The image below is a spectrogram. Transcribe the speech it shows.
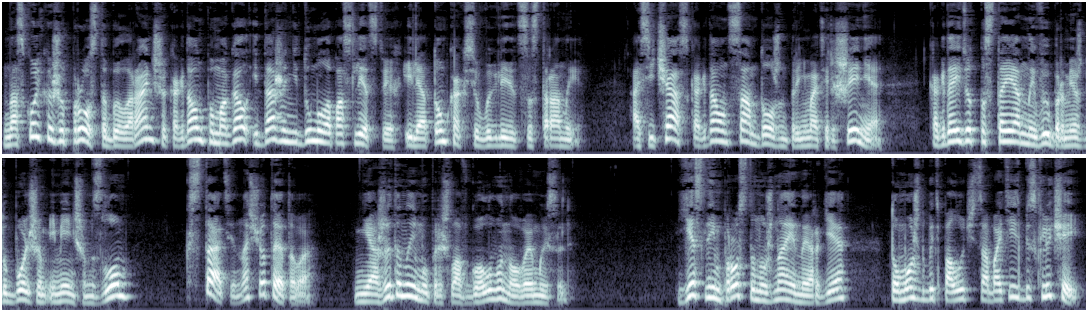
Насколько же просто было раньше, когда он помогал и даже не думал о последствиях или о том, как все выглядит со стороны. А сейчас, когда он сам должен принимать решения, когда идет постоянный выбор между большим и меньшим злом... Кстати, насчет этого. Неожиданно ему пришла в голову новая мысль. Если им просто нужна энергия, то, может быть, получится обойтись без ключей.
